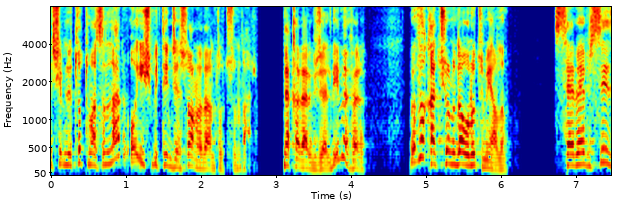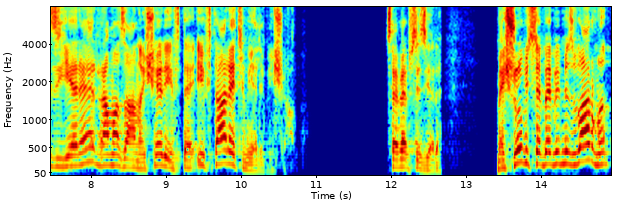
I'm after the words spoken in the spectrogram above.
şimdi tutmasınlar, o iş bitince sonradan tutsunlar. Ne kadar güzel değil mi efendim? Ve fakat şunu da unutmayalım. Sebepsiz yere Ramazan-ı Şerif'te iftar etmeyelim inşallah. Sebepsiz yere. Meşru bir sebebimiz var mı?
